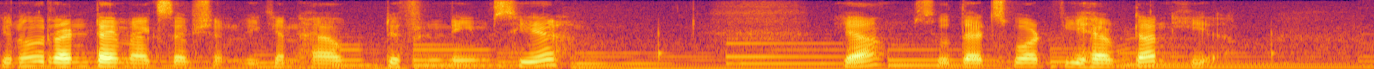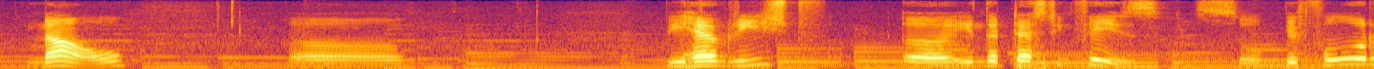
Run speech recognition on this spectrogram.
you know runtime exception. We can have different names here. Yeah so that's what we have done here. Now uh, we have reached uh, in the testing phase. So before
